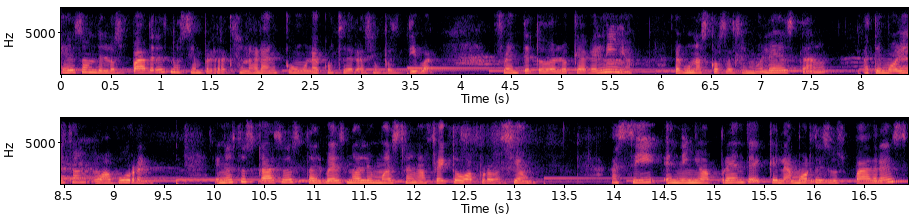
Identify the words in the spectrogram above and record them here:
es donde los padres no siempre reaccionarán con una consideración positiva frente a todo lo que haga el niño. Algunas cosas le molestan, atemorizan o aburren. En estos casos tal vez no le muestran afecto o aprobación. Así, el niño aprende que el amor de sus padres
